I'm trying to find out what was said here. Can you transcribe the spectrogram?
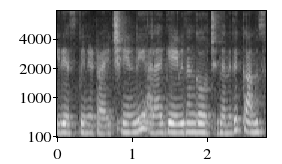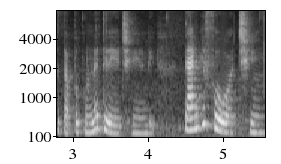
ఈ రెసిపీని ట్రై చేయండి. అలాగే ఏ విధంగా వచ్చిందనేది కామెంట్స్ తప్పకుండా తెలియచేయండి. Thank you for watching.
